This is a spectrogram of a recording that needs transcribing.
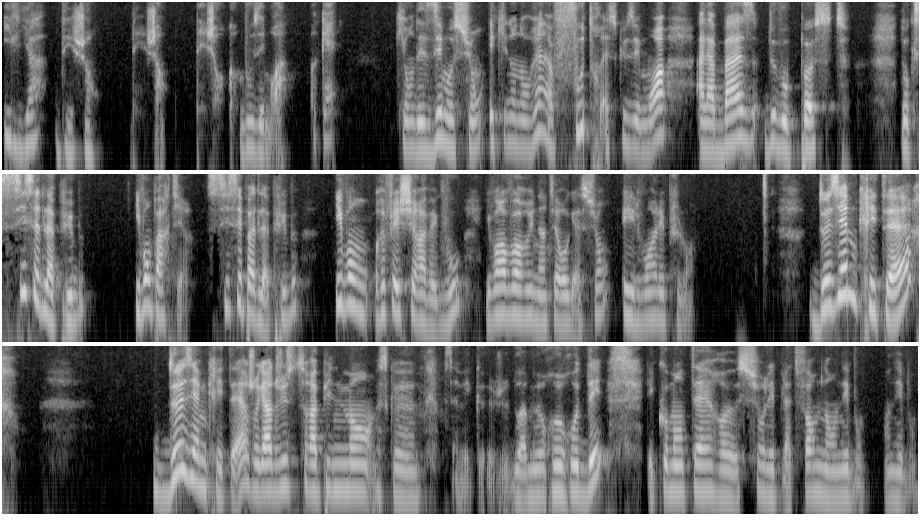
il y a des gens, des gens, des gens comme vous et moi, ok? Qui ont des émotions et qui n'en ont rien à foutre, excusez-moi, à la base de vos posts. Donc, si c'est de la pub, ils vont partir. Si c'est pas de la pub, ils vont réfléchir avec vous, ils vont avoir une interrogation et ils vont aller plus loin. Deuxième critère, Deuxième critère, je regarde juste rapidement, parce que vous savez que je dois me re-roder, les commentaires euh, sur les plateformes. Non, on est bon, on est bon.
